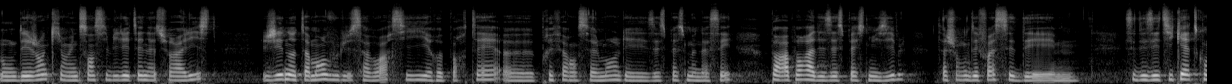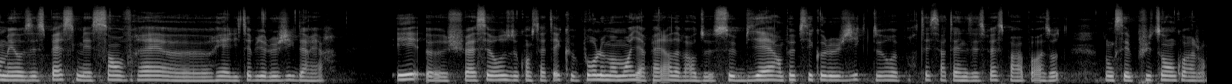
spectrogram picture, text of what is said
donc des gens qui ont une sensibilité naturaliste, j'ai notamment voulu savoir s'ils reportaient préférentiellement les espèces menacées par rapport à des espèces nuisibles, sachant que des fois c'est des, des étiquettes qu'on met aux espèces mais sans vraie réalité biologique derrière. Et euh, je suis assez heureuse de constater que pour le moment, il n'y a pas l'air d'avoir de ce biais un peu psychologique de reporter certaines espèces par rapport aux autres. Donc c'est plutôt encourageant.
